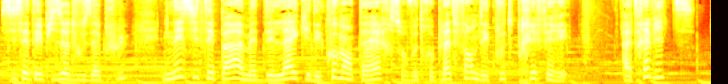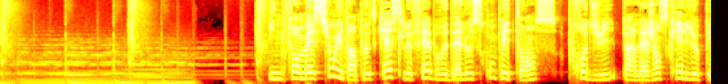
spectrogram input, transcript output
Si cet épisode vous a plu, n'hésitez pas à mettre des likes et des commentaires sur votre plateforme d'écoute préférée. À très vite! Information est un podcast Lefebvre d'Allos Compétences, produit par l'agence Calliope.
